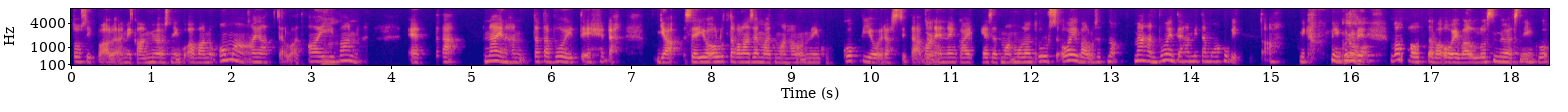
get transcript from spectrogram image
tosi paljon, mikä on myös niin kuin avannut omaa ajattelua, että aivan, mm. että näinhän tätä voi tehdä. Ja se ei ole ollut tavallaan semmoinen, että mä oon halunnut niin kuin kopioida sitä, vaan Joo. ennen kaikkea se, että mulle on tullut se oivallus, että no mähän voin tehdä mitä mua huvittaa mikä on niin kuin hyvin vapauttava oivallus myös niin kuin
